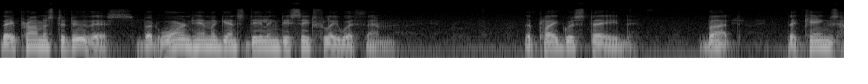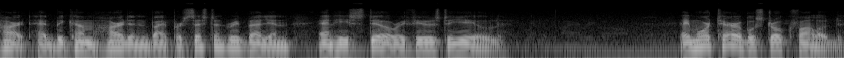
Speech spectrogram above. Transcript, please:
They promised to do this, but warned him against dealing deceitfully with them. The plague was stayed, but the king's heart had become hardened by persistent rebellion, and he still refused to yield. A more terrible stroke followed.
